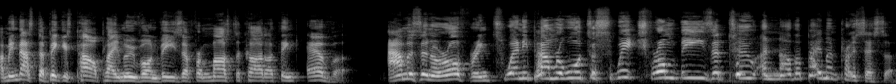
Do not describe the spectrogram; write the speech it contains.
I mean, that's the biggest power play move on Visa from MasterCard, I think, ever. Amazon are offering £20 reward to switch from Visa to another payment processor.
